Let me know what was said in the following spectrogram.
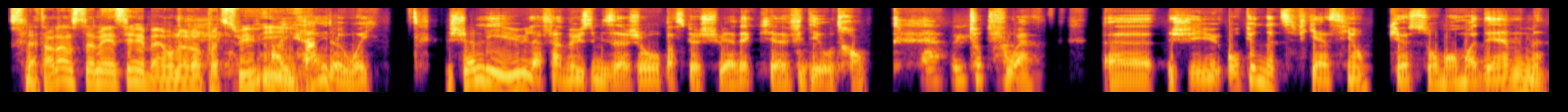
si la tendance se maintient, ben, on n'aura pas de suivi. by the way, je l'ai eu, la fameuse mise à jour, parce que je suis avec euh, Vidéotron. Toutefois, euh, j'ai eu aucune notification que sur mon modem,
